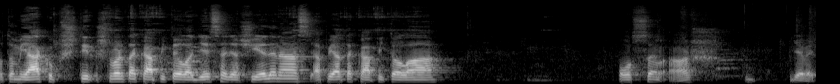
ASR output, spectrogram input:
potom Jakub 4, 4. kapitola 10 až 11 a 5. kapitola 8 až 9.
